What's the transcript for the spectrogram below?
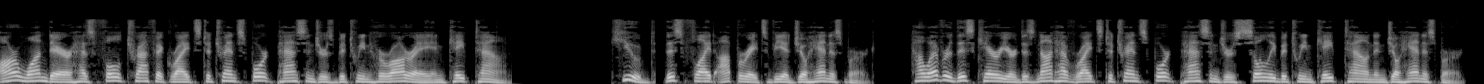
Rwandair has full traffic rights to transport passengers between Harare and Cape Town. Cubed, this flight operates via Johannesburg. However this carrier does not have rights to transport passengers solely between Cape Town and Johannesburg.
